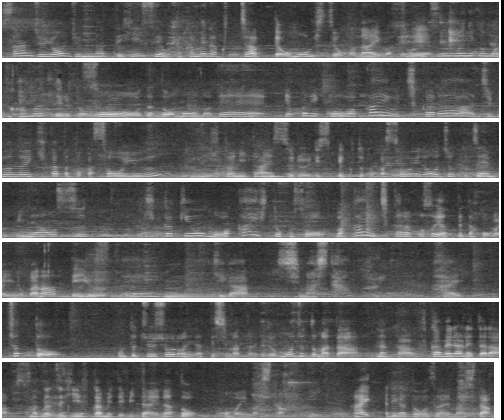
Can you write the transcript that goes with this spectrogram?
3040になって品性を高めなくちゃって思う必要もないわけで。いつの間にかもう高まってると思う。そうだと思うのでやっぱりこう若いうちから自分の生き方とかそういう人に対するリスペクトとかそういうのをちょっと全部見直すきっかけをもう若い人こそ若いうちからこそやってた方がいいのかなっていう、ね、うん、気がしました。はい、はい、ちょっと本当抽象論になってしまったんだけどもうちょっとまたなんか深められたらまたぜひ深めてみたいなと思いました。はい、ありがとうございました。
